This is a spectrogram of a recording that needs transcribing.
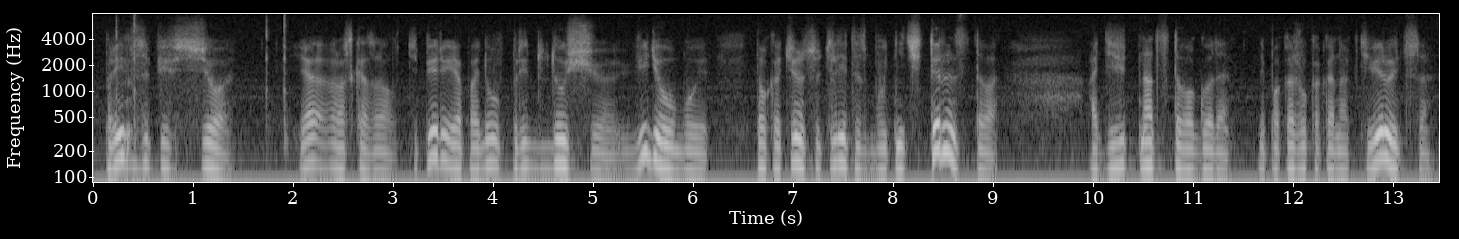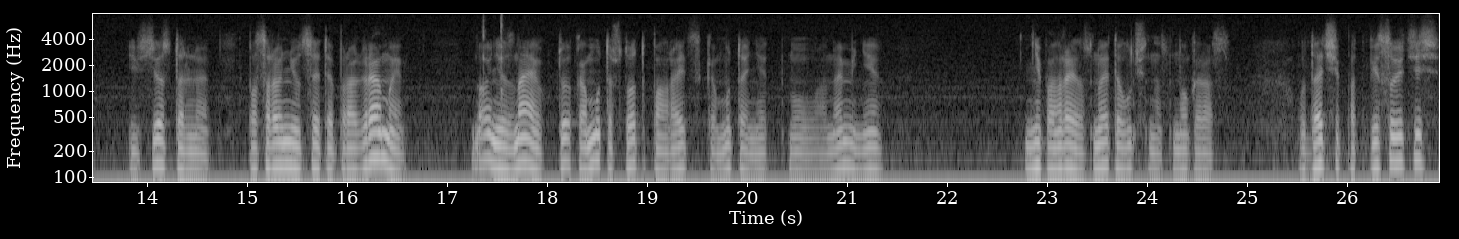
В принципе все. Я рассказал. Теперь я пойду в предыдущее. Видео будет. Только Tunes Utilities будет не 14 а 19 года. И покажу как она активируется и все остальное. По сравнению с этой программой, но не знаю, кто кому-то что-то понравится, кому-то нет. Ну, она мне не понравилась, но это лучше нас много раз. Удачи, подписывайтесь,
